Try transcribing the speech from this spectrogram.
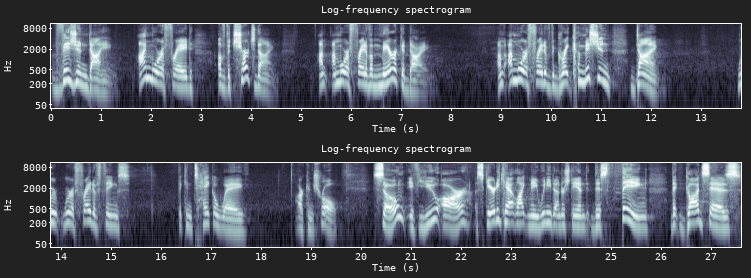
vision dying. I'm more afraid of the church dying. I'm, I'm more afraid of America dying. I'm, I'm more afraid of the Great Commission dying. We're, we're afraid of things that can take away our control. So, if you are a scaredy cat like me, we need to understand this thing that God says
